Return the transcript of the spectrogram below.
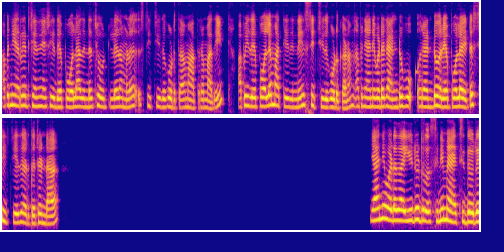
അപ്പോൾ ഞെറി അടിച്ചതിന് ശേഷം ഇതേപോലെ അതിന്റെ ചുവട്ടിൽ നമ്മൾ സ്റ്റിച്ച് ചെയ്ത് കൊടുത്താൽ മാത്രം മതി. അപ്പോൾ ഇതേപോലെ മറ്റേതിന്റെയും സ്റ്റിച്ച് ചെയ്ത് കൊടുക്കണം. അപ്പോൾ ഞാനിവിടെ രണ്ട് രണ്ടും ഒരേപോലെ ആയിട്ട് സ്റ്റിച്ച് ചെയ്ത് എടുത്തിട്ടുണ്ട്. ഞാനിവിടെ ഈ ഒരു ഡ്രസ്സിന് മാച്ച് ചെയ്ത ഒരു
